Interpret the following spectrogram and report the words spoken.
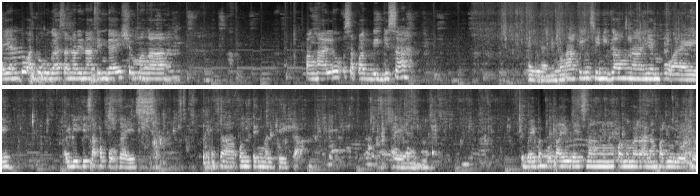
Ayan po, at huhugasan na rin natin guys yung mga panghalo sa paggigisa. Ayan, yung aking sinigang na yan po ay igigisa ko po guys sa kunting mantika. Ayan. Iba-iba po tayo guys ng pamamaraan ng pagluluto.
